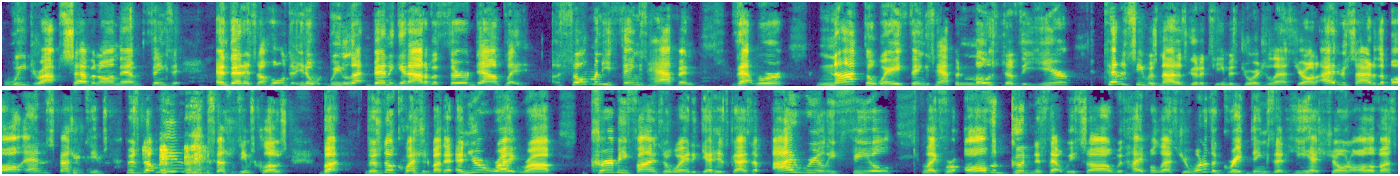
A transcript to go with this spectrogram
we drop seven on them, things, and then it's a whole, you know, we let Bennett get out of a third down play. So many things happen that were not the way things happened most of the year. Tennessee was not as good a team as Georgia last year on either side of the ball and special teams. There's no maybe the special teams close, but there's no question about that. And you're right, Rob. Kirby finds a way to get his guys up. I really feel like for all the goodness that we saw with Heupel last year, one of the great things that he has shown all of us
